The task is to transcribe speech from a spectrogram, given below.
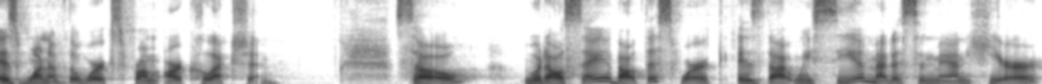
is one of the works from our collection. So what I'll say about this work is that we see a medicine man here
